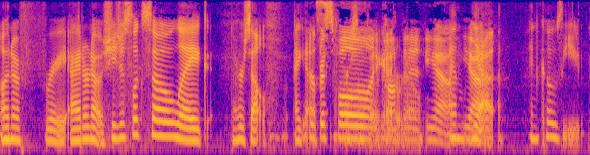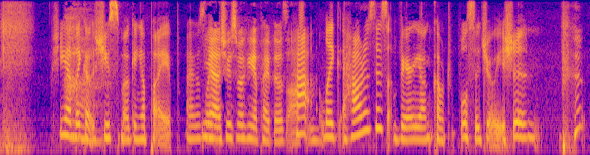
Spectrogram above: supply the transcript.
unafraid. I don't know. She just looks so like herself. I guess Purposeful and I don't know. confident. Yeah, and yeah. and cozy. She had like a, she was smoking a pipe. I was like, yeah, she was smoking a pipe that was how, awesome. like how does this very uncomfortable situation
